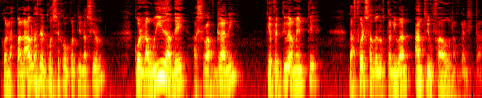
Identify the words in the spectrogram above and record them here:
con las palabras del Consejo de Coordinación con la huida de Ashraf Ghani, que efectivamente las fuerzas de los talibán han triunfado en Afganistán.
